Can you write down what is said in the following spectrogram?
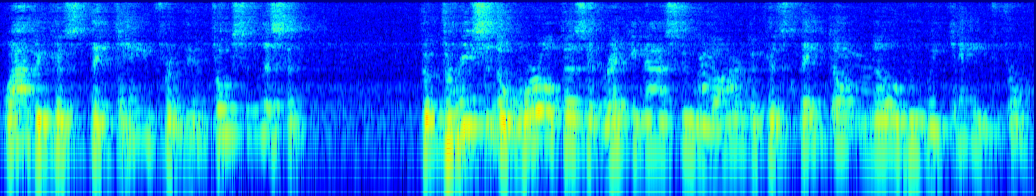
Why? Because they came from them. Folks, listen. The, the reason the world doesn't recognize who we are because they don't know who we came from.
